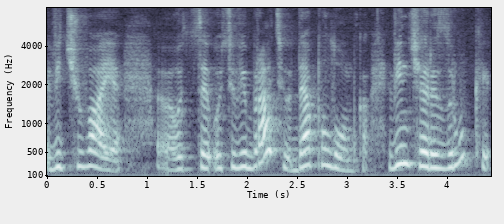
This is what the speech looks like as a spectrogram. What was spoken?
відчуває е, оце, оцю вібрацію, де поломка. Він через руки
